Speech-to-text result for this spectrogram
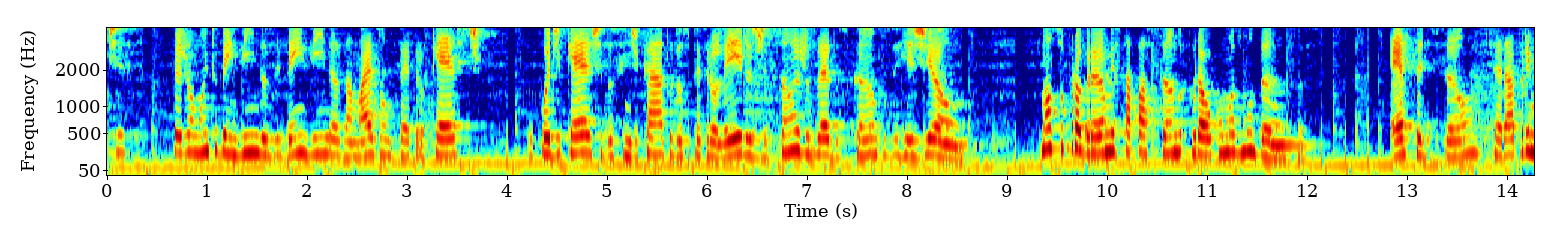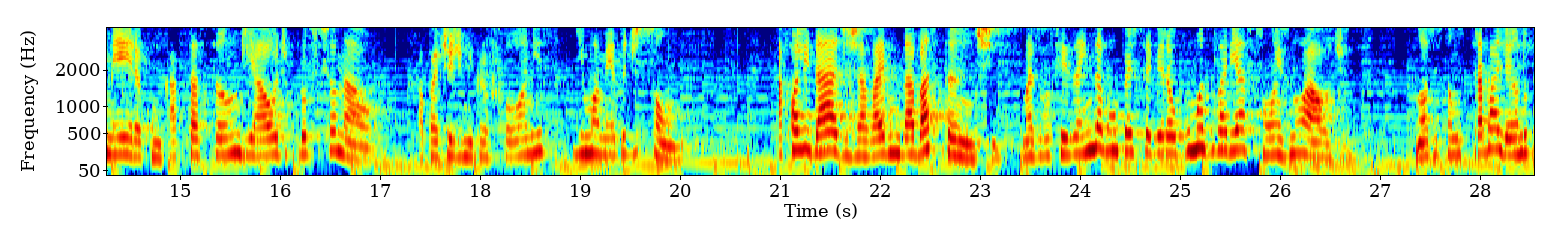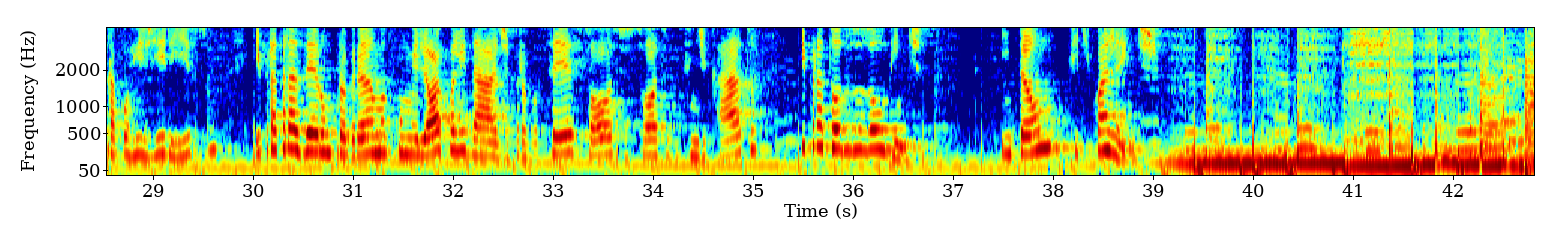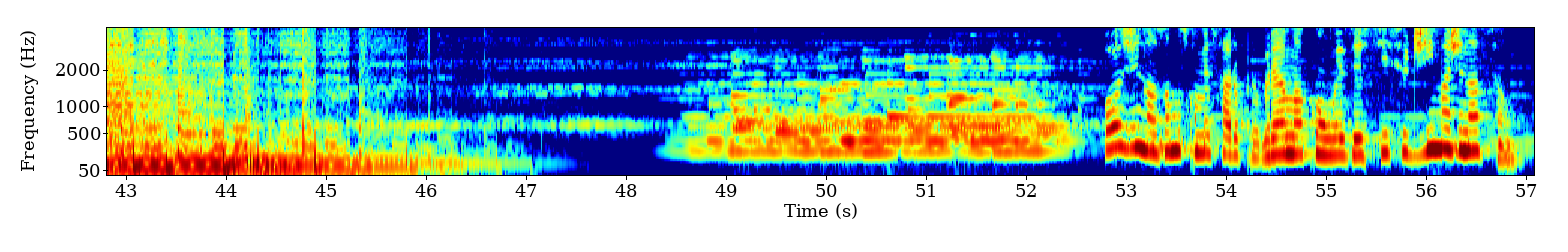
Ouvintes! Sejam muito bem-vindos e bem-vindas a mais um Petrocast, o podcast do Sindicato dos Petroleiros de São José dos Campos e região. Nosso programa está passando por algumas mudanças. Esta edição será a primeira com captação de áudio profissional, a partir de microfones e uma mesa de som. A qualidade já vai mudar bastante, mas vocês ainda vão perceber algumas variações no áudio. Nós estamos trabalhando para corrigir isso e para trazer um programa com melhor qualidade para você, sócio, sócio do sindicato e para todos os ouvintes. Então, fique com a gente. Hoje nós vamos começar o programa com um exercício de imaginação.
